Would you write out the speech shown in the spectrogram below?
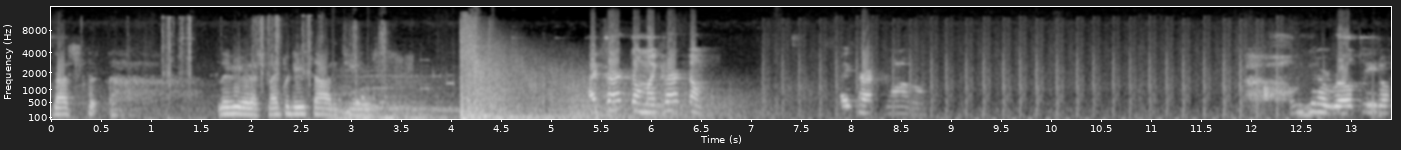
That's the... Livia, the sniper dude's not on teams. I cracked them. I cracked them. I cracked one of them. Oh, we gonna rotate them.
